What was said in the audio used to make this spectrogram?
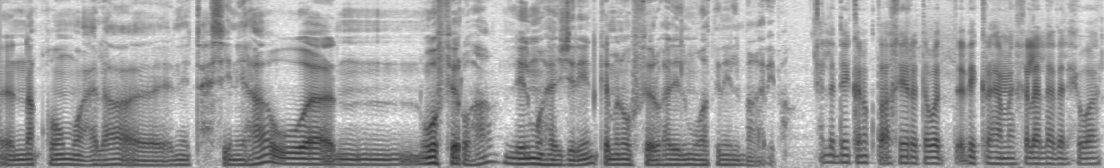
نقوم على آه، يعني تحسينها ونوفرها للمهاجرين كما نوفرها للمواطنين المغاربة هل لديك نقطة أخيرة تود ذكرها من خلال هذا الحوار؟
